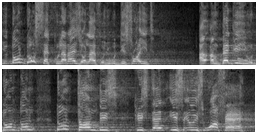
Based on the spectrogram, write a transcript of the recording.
you don't, don't secularize your life or you will destroy it. I- I'm begging you, don't, don't, don't turn this Christian, it's, it's warfare.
